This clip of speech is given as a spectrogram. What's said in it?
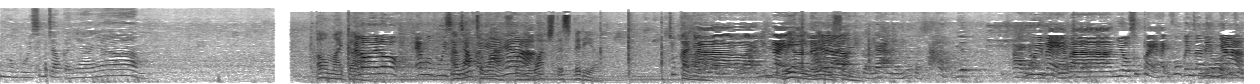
Em Hương Bùi xin chào cả nhà nhá. Oh my Hello god. hello, em Hương Bùi I xin chào want cả nhà when I nhá. watch this video. Chúc cả nhà những ngày Really, lễ really funny. vui vẻ và nhiều sức khỏe hạnh phúc bên gia đình nha.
